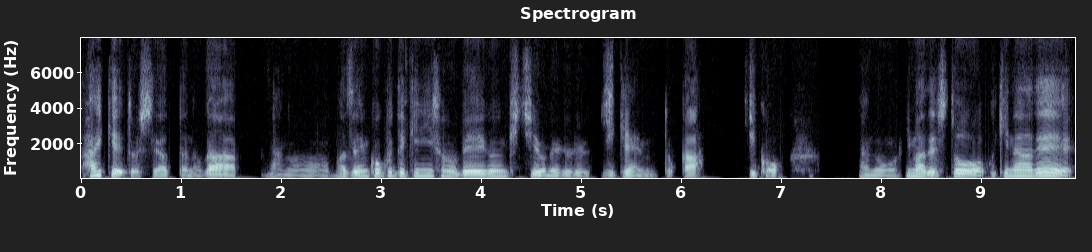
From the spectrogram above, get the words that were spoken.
ー、背景としてあったのが、あの、まあ、全国的にその米軍基地をめぐる事件とか事故、あの、今ですと沖縄で、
